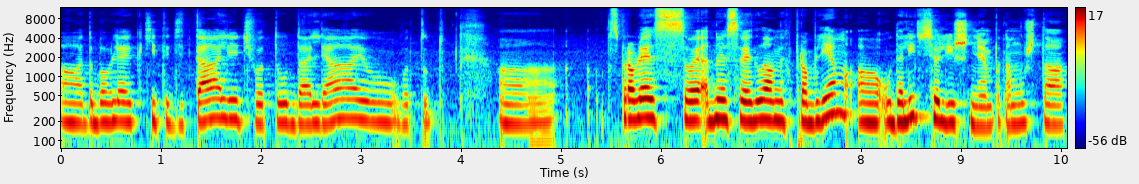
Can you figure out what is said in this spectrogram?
э, добавляю какие-то детали, чего-то удаляю. Вот тут справляюсь с одной из своих главных проблем удалить все лишнее, потому что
